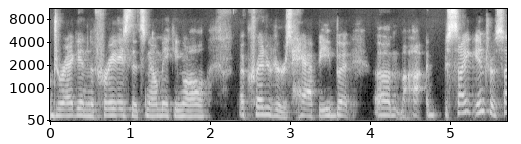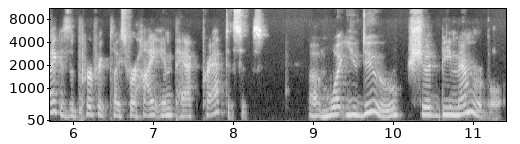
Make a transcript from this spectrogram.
drag in the phrase that's now making all accreditors happy but um, psych intro psych is the perfect place for high impact practices um, what you do should be memorable.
